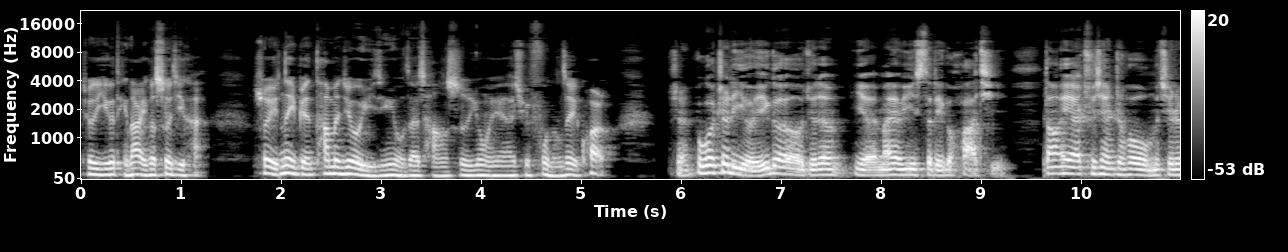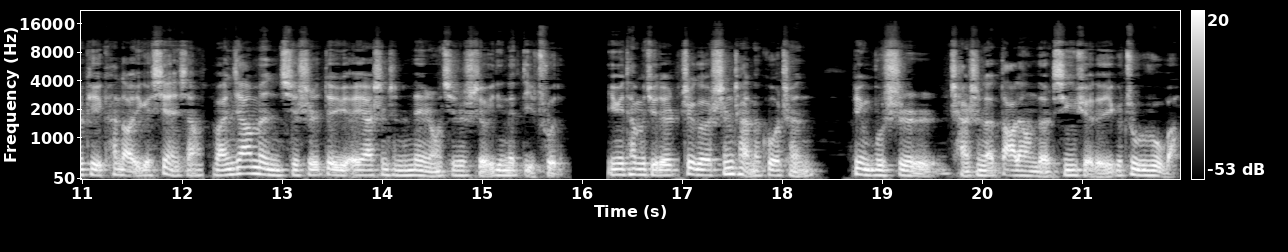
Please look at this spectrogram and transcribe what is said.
就是一个挺大一个设计坎，所以那边他们就已经有在尝试用 AI 去赋能这一块了。是，不过这里有一个我觉得也蛮有意思的一个话题。当 AI 出现之后，我们其实可以看到一个现象：玩家们其实对于 AI 生成的内容其实是有一定的抵触的，因为他们觉得这个生产的过程并不是产生了大量的心血的一个注入吧。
